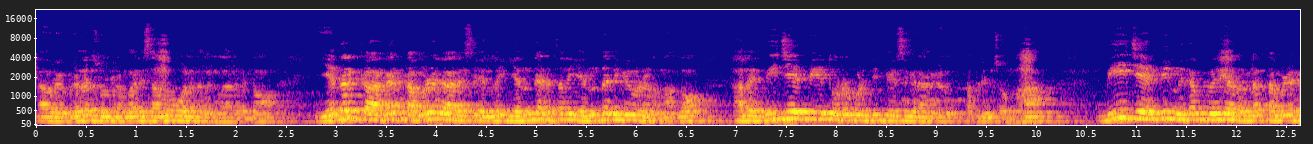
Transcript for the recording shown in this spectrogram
அவர் பிரதர் சொல்கிற மாதிரி சமூக வலைதளங்களாக இருக்கட்டும் எதற்காக தமிழக அரசியலில் எந்த இடத்துல எந்த நிகழ்வு நடந்தாலும் அதை பிஜேபியை தொடர்படுத்தி பேசுகிறார்கள் அப்படின்னு சொன்னால் பிஜேபி மிகப்பெரிய அளவில் தமிழக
